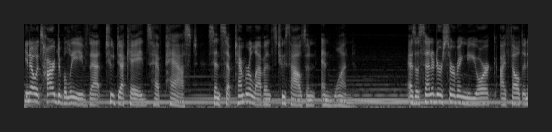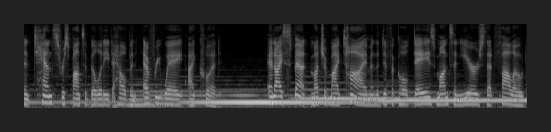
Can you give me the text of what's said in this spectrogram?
You know, it's hard to believe that two decades have passed since September 11th, 2001. As a senator serving New York, I felt an intense responsibility to help in every way I could. And I spent much of my time in the difficult days, months, and years that followed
